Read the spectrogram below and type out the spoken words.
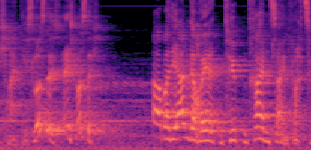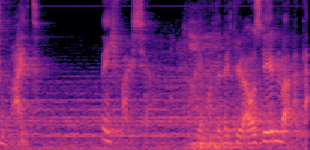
Ich meine, die ist lustig, echt lustig. Aber die angeheuerten Typen treiben es einfach zu weit. Ich weiß ja. Ihr wolltet nicht viel ausgeben, aber da,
